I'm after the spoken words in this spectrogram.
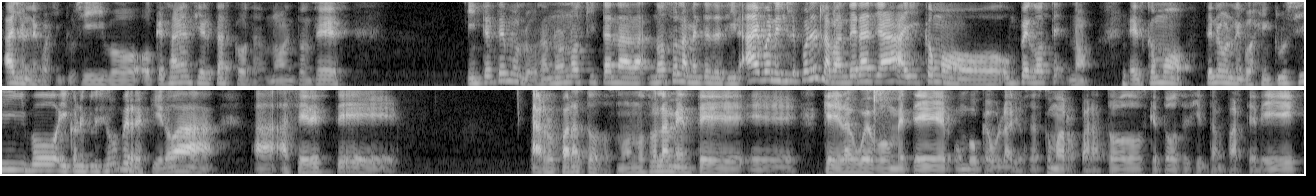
haya un lenguaje inclusivo o que salgan ciertas cosas, ¿no? Entonces, intentémoslo, o sea, no nos quita nada, no solamente es decir, ay, bueno, y si le pones la bandera ya ahí como un pegote, no, es como tener un lenguaje inclusivo y con inclusivo me refiero a, a hacer este arropar a todos, ¿no? No solamente eh, querer a huevo meter un vocabulario, o sea, es como arropar a todos, que todos se sientan parte de...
